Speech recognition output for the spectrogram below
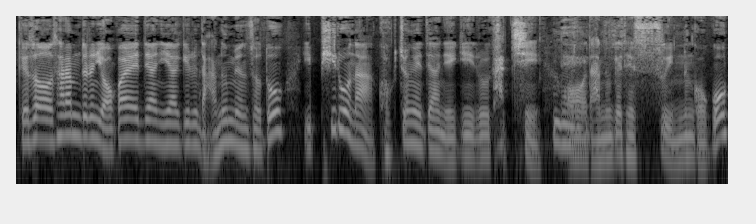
그래서 사람들은 여가에 대한 이야기를 나누면서도 이 피로나 걱정에 대한 얘기를 같이 네. 어, 나누게 될 수 있는 거고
